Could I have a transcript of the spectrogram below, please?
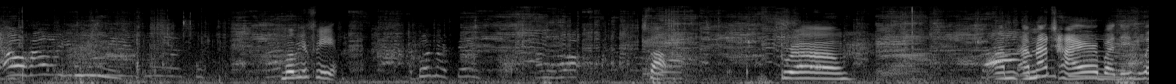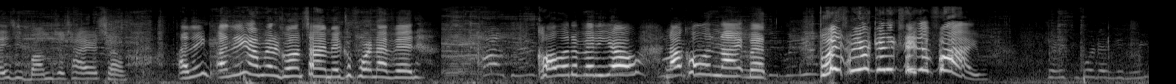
Oh, how are you doing? Move your feet. I put my face on the rock. Stop. Bro. I'm, I'm not tired, but these lazy bums are tired, so I think I think I'm gonna go inside and make a Fortnite vid. Call it a video. Not call it a night, but boys, we are getting season five. Can I support that video?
